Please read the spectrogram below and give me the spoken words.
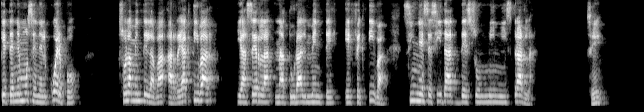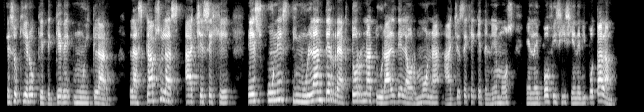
que tenemos en el cuerpo, solamente la va a reactivar y hacerla naturalmente efectiva, sin necesidad de suministrarla. ¿Sí? Eso quiero que te quede muy claro. Las cápsulas HCG es un estimulante reactor natural de la hormona HCG que tenemos en la hipófisis y en el hipotálamo.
